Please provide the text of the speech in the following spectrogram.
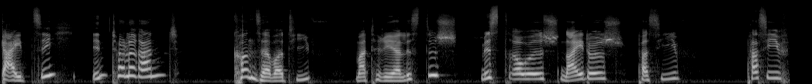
geizig, intolerant, konservativ, materialistisch, misstrauisch, neidisch, passiv, passiv,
